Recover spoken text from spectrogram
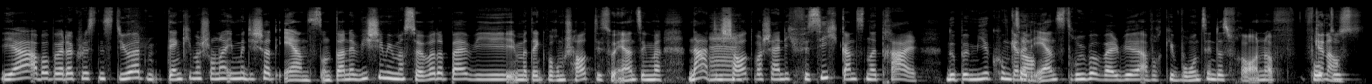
Ja, aber bei der Kristen Stewart denke ich mir schon auch immer, die schaut ernst. Und dann erwische ich mich immer selber dabei, wie ich immer denke, warum schaut die so ernst? Irgendwann, na, die schaut wahrscheinlich für sich ganz neutral. Nur bei mir kommt es Genau. halt ernst rüber, weil wir einfach gewohnt sind, dass Frauen auf Fotos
